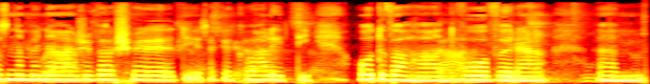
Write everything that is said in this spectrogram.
To znamená, že vaše tie také kvality, odvaha, dôvera, um,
